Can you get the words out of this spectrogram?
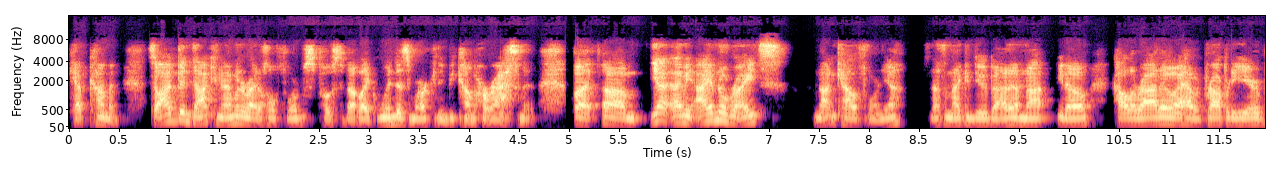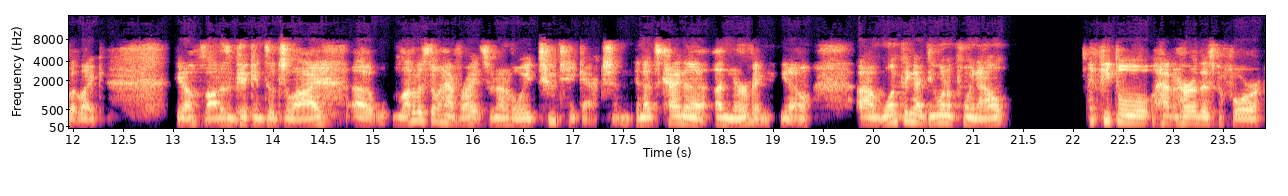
Kept coming. So I've been documenting. I'm going to write a whole Forbes post about like when does marketing become harassment. But um, yeah, I mean, I have no rights. I'm not in California. Nothing I can do about it. I'm not, you know, Colorado. I have a property here, but like, you know, law doesn't kick until July. Uh, a lot of us don't have rights. We don't have a way to take action, and that's kind of unnerving. You know, um, one thing I do want to point out if people haven't heard of this before,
